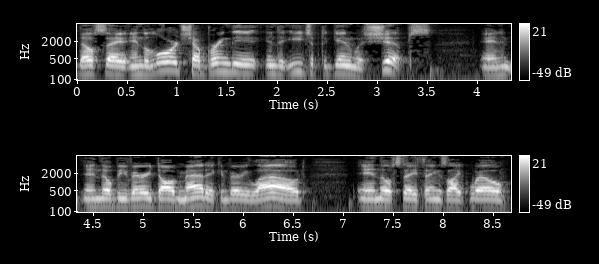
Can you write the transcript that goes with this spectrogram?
they'll say, "And the Lord shall bring thee into Egypt again with ships," and and they'll be very dogmatic and very loud, and they'll say things like, "Well."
